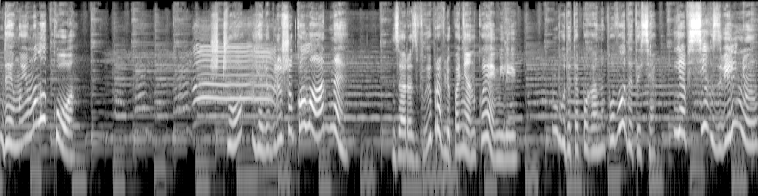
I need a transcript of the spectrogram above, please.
Де моє молоко? Що? Я люблю шоколадне. Зараз виправлю панянку Емілі. Будете погано поводитися, я всіх звільню.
